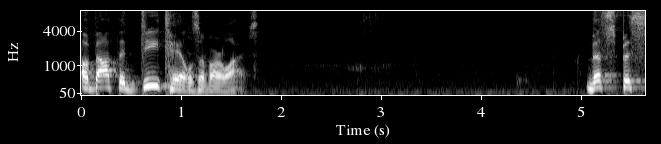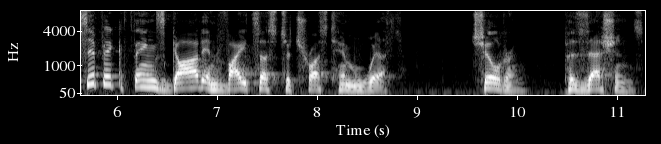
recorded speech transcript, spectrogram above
about the details of our lives. The specific things God invites us to trust Him with children, possessions,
